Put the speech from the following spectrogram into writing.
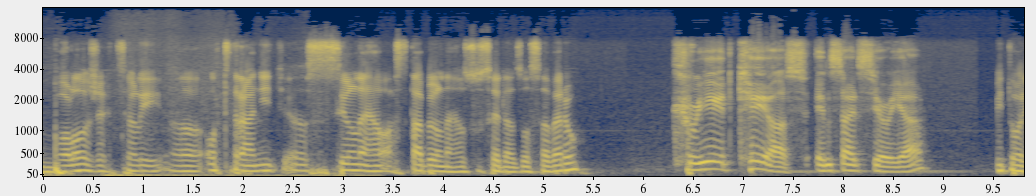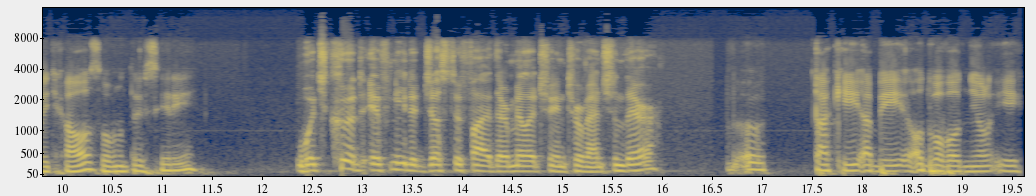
bolo, že chceli uh, odstrániť uh, silného a stabilného suseda zo severu. Create chaos inside Syria. Vytvoriť chaos vo vnútri Sýrii. Which could, if needed, justify their military intervention there. Uh, taký, aby odôvodnil ich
